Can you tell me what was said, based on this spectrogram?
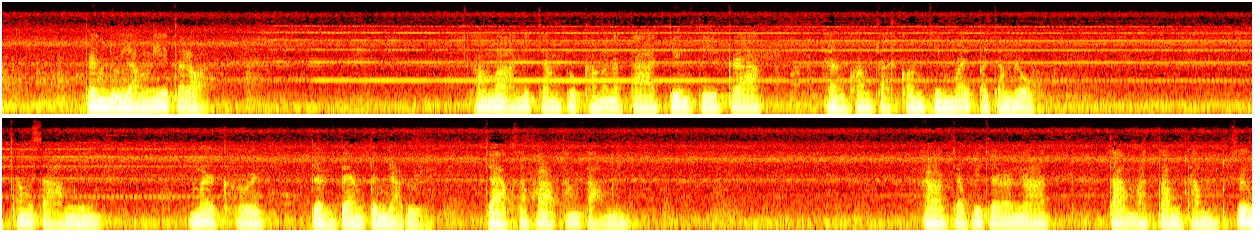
ๆเป็นอยู่อย่างนี้ตลอดคำว่าอนิจจังทุกขังอนัตตาจึงตีกราแห่งความจัดความจริงไว้ประจำโลก ทั้งสามนี้ ไม่เคยเปลี่ยนแปลงเป็นอย่างอื่น จากสภาพทั้งสามนี้ หากจะพิจารณาตามอัตตามธรรม ซึ่ง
